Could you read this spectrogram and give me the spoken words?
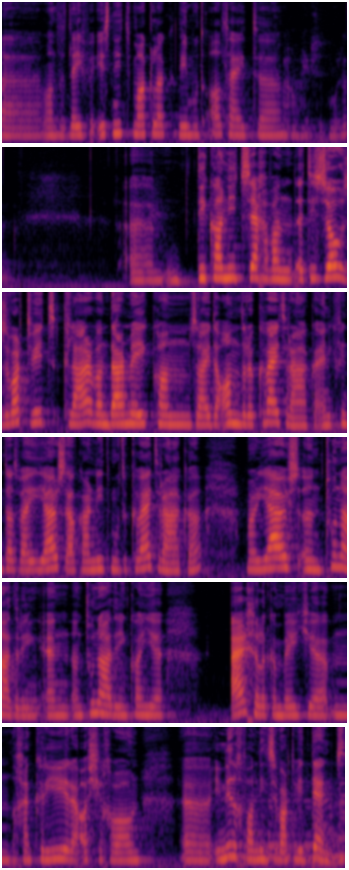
Uh, want het leven is niet makkelijk. Die moet altijd. Uh, Waarom heeft ze het moeilijk? Uh, die kan niet zeggen van het is zo zwart-wit klaar, want daarmee kan zij de andere kwijtraken. En ik vind dat wij juist elkaar niet moeten kwijtraken, maar juist een toenadering. En een toenadering kan je eigenlijk een beetje mm, gaan creëren als je gewoon uh, in ieder geval niet zwart-wit denkt.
